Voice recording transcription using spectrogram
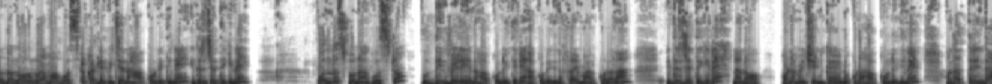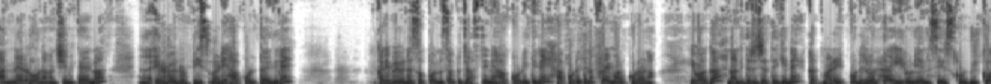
ಒಂದು ನೂರು ಗ್ರಾಮ್ ಆಗುವಷ್ಟು ಕಡಲೆ ಬೀಜನ ಹಾಕೊಂಡಿದ್ದೀನಿ. ಇದ್ರ ಜೊತೆಗೇನೆ ಒಂದು ಸ್ಪೂನ್ ಆಗುವಷ್ಟು ಉದ್ದಿನ ಬೇಳೆಯನ್ನು ಹಾಕೊಂಡಿದ್ದೀನಿ. ಹಾಕೊಂಡಿದ್ದೀನಿ. ಫ್ರೈ ಮಾಡ್ಕೊಳ್ಳೋಣ. ಇದ್ರ ಜೊತೆಗೇನೆ ನಾನು ಒಣಮೆಣಸಿನ್ಕಾಯನ್ನು ಕೂಡ ಹಾಕೊಂಡಿದ್ದೀನಿ. ಒಂದು ಹತ್ತರಿಂದ ಹನ್ನೆರಡು ಒಣಮೆಣಸಿನ್ಕಾಯನ್ನು ಎರಡು ಎರಡು ಪೀಸ್ ಮಾಡಿ ಹಾಕೊಳ್ತಾ ಇದ್ದೀನಿ. ಕರಿಬೇವಿನ ಸೊಪ್ಪನ್ನು ಸ್ವಲ್ಪ ಜಾಸ್ತಿನೇ ಹಾಕೊಂಡಿದ್ದೀನಿ. ಹಾಕೊಂಡಿದ್ದೀನಿ ಫ್ರೈ ಮಾಡ್ಕೊಳ್ಳೋಣ. ಇವಾಗ ನಾನು ಇದ್ರ ಜೊತೆಗೇನೆ ಕಟ್ ಮಾಡಿ ಇಟ್ಕೊಂಡಿರುವಂತ ಈರುಳ್ಳಿಯನ್ನು ಸೇರಿಸ್ಕೊಳ್ಬೇಕು.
